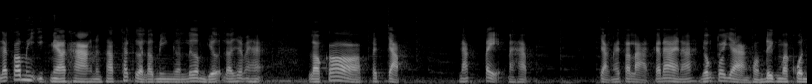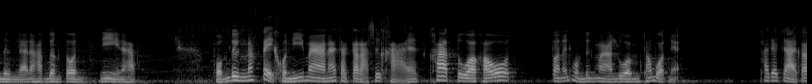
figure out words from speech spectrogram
แล้วก็มีอีกแนวทางหนึ่งครับ ถ้าเกิดเรามีเงินเริ่มเยอะแล้วใช่ไหมฮะ เราก็ไปจับนักเตะนะครับ จากในตลาดก็ได้นะ ยกตัวอย่างผมดึงมาคนหนึ่งแล้วนะครับ เบื้องต้นนี่นะครับ ผมดึงนักเตะคนนี้มานะจากตลาดซื้อขาย ค่าตัวเขาตอนนั้นผมดึงมารวมทั้งหมดเนี่ย ค่าใช้จ่ายก็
